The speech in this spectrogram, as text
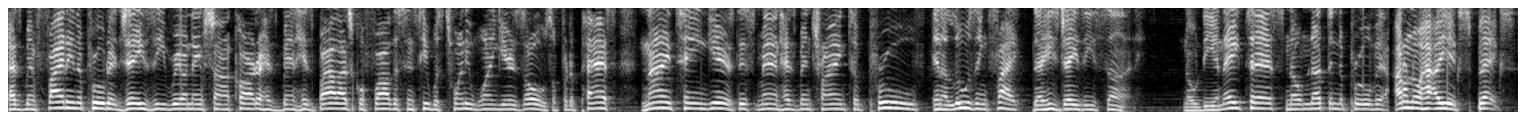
has been fighting to prove that Jay Z, real name Sean Carter, has been his biological father since he was 21 years old. So for the past 19 years, this man has been trying to prove in a losing fight that he's Jay Z's son. No DNA test, no nothing to prove it. I don't know how he expects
